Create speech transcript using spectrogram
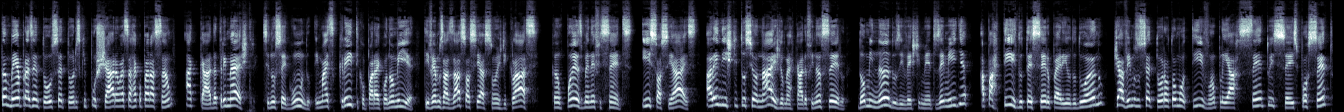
também apresentou os setores que puxaram essa recuperação a cada trimestre. Se no segundo, e mais crítico para a economia, tivemos as associações de classe, campanhas beneficentes e sociais, além de institucionais do mercado financeiro, dominando os investimentos em mídia, a partir do terceiro período do ano, já vimos o setor automotivo ampliar 106%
